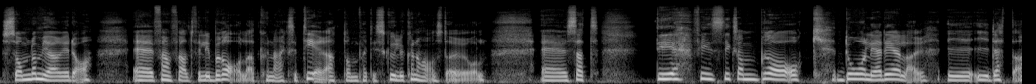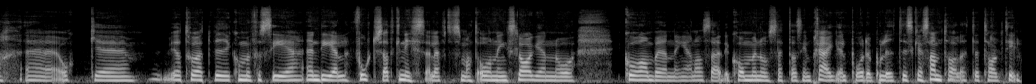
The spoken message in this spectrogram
som de gör idag. Eh, framförallt för liberaler att kunna acceptera att de faktiskt skulle kunna ha en större roll. Eh, så att det finns liksom bra och dåliga delar i, i detta. Eh, och eh, jag tror att vi kommer få se en del fortsatt gnissel eftersom att ordningslagen och koranbränningen och så här, det kommer nog sätta sin prägel på det politiska samtalet ett tag till.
